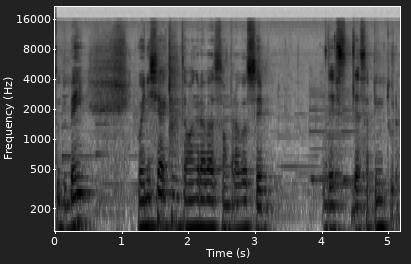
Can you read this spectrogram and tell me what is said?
tudo bem? Vou iniciar aqui então a gravação para você desse- dessa pintura.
